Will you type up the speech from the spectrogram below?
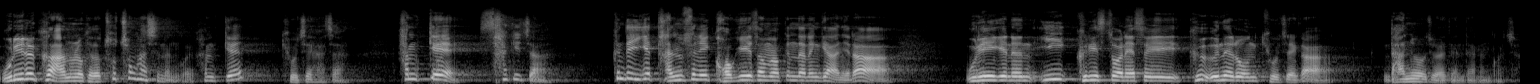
우리를 그 안으로 계속 초청하시는 거예요. 함께 교제하자. 함께 사귀자. 근데 이게 단순히 거기에서만 끝나는 게 아니라 우리에게는 이 그리스도 안에서의 그 은혜로운 교제가 나누어져야 된다는 거죠.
